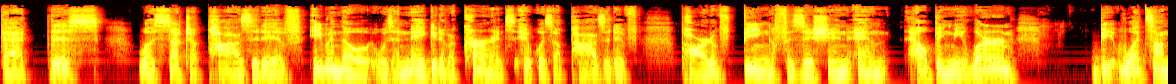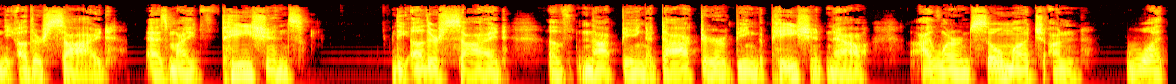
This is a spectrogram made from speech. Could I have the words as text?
that this was such a positive, even though it was a negative occurrence, it was a positive part of being a physician and helping me learn what's on the other side. As my patients, the other side of not being a doctor, of being the patient now, I learned so much on what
